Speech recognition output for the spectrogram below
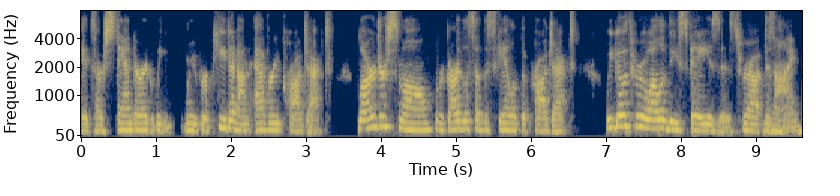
it's our standard. We, we repeat it on every project, large or small, regardless of the scale of the project. We go through all of these phases throughout design.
